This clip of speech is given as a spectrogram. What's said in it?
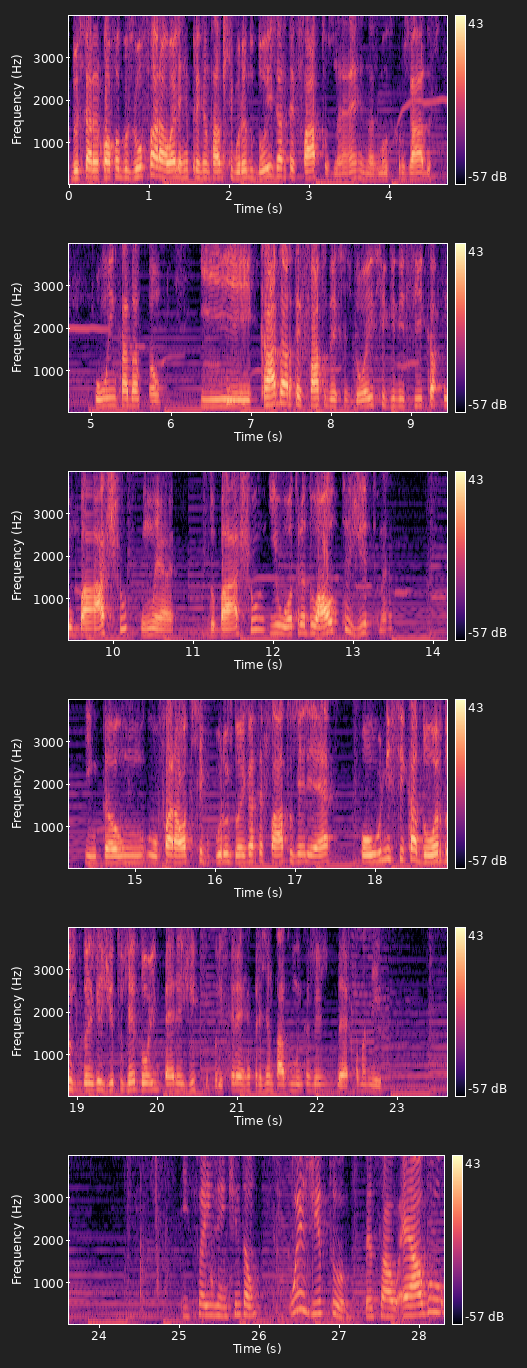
Dos sarcófagos, o faraó ele é representado segurando dois artefatos, né? Nas mãos cruzadas, um em cada mão. E cada artefato desses dois significa o baixo, um é do baixo e o outro é do alto Egito, né? Então, o faraó que segura os dois artefatos, ele é o unificador dos dois Egitos e do Império Egípcio. Por isso que ele é representado muitas vezes dessa maneira. Isso aí, gente. Então, o Egito, pessoal, é algo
